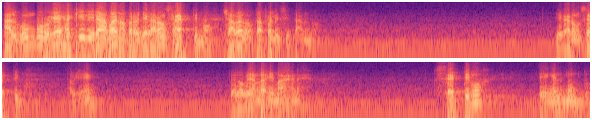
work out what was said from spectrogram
algún burgués aquí dirá, bueno, pero llegaron séptimo, Chávez lo está felicitando. Llegaron séptimo, ¿está bien? Pero vean las imágenes. Séptimos en el mundo.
